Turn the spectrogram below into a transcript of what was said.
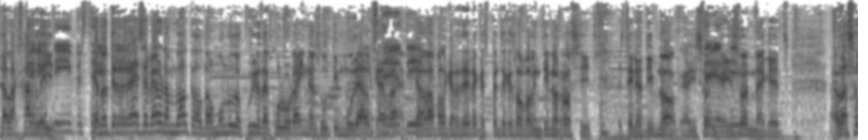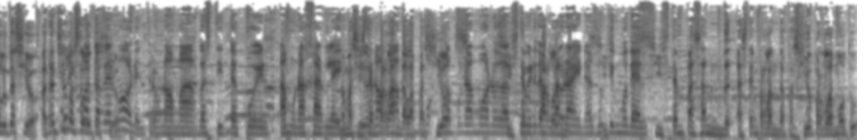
de la Harley, Estereotip, que no té estereotip. res a veure amb l'altre, el del mono de cuir de coloraines, últim model, que va, Estereotip. que va per la carretera, que es pensa que és el Valentino Rossi. Estereotip no, que hi són, que hi Estereotip. són aquests. La salutació, atenció a la hi pot haver salutació. entre un home vestit de cuir amb una Harley No, home, si i un estem home parlant de la un passió... amb una mono de si cuir de coloraines, últim model. Si estem, passant de, estem parlant de passió per la moto,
